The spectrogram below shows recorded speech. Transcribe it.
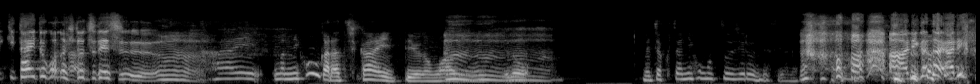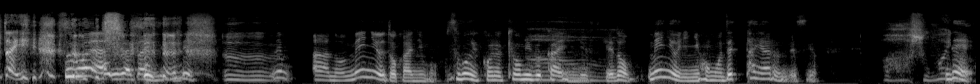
行きたいところの一つです。うん。はい、まあ、日本から近いっていうのもあるんですけど、うんうんうんめちゃくちゃ日本語通じるんですよね。あありがたい、ありがたい。すごいありがたいんです。うんうんでであのメニューとかにもすごいこれ興味深いんですけどメニューに日本語絶対あるんですよ。あすごいな。で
